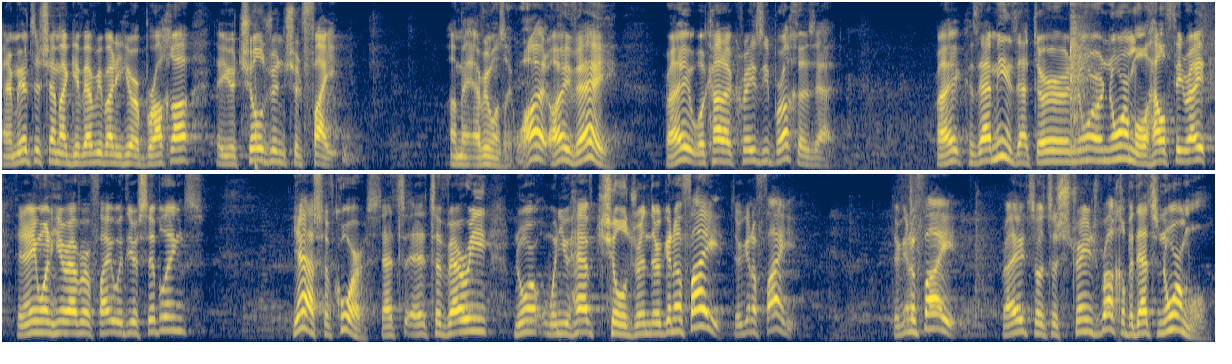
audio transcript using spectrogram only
and Amir Tashem, I give everybody here a bracha that your children should fight. I mean, everyone's like, what? Oy vey, right? What kind of crazy bracha is that? Right? Because that means that they're nor- normal, healthy, right? Did anyone here ever fight with your siblings? Yes, of course. That's it's a very normal. When you have children, they're gonna fight. They're gonna fight. They're gonna fight, right? So it's a strange bracha, but that's normal.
